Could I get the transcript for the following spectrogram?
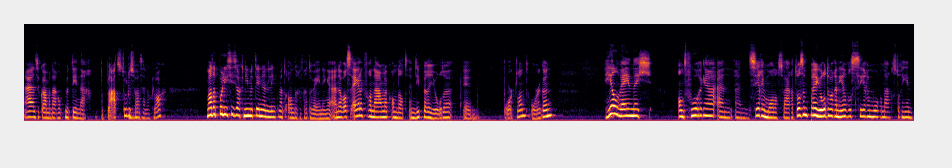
Ja, en ze kwamen daar ook meteen naar de plaats toe, dus waar zij nog lag. Maar de politie zag niet meteen een link met andere verdwijningen. En dat was eigenlijk voornamelijk omdat in die periode in Portland, Oregon, heel weinig ontvoeringen en, en seriemoorders waren. Het was een periode waarin heel veel seriemoordenaars doorheen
